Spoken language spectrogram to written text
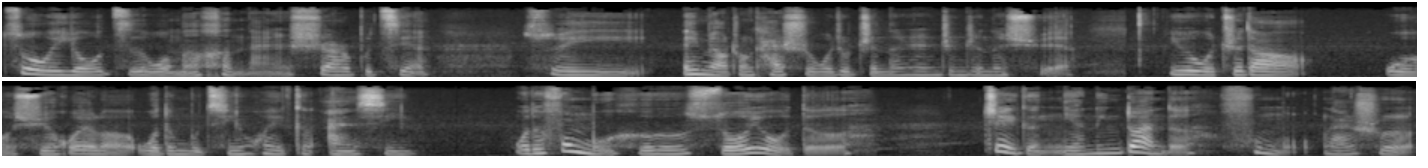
作为游子，我们很难视而不见。所以那一秒钟开始，我就只能认认真真的学，因为我知道，我学会了，我的母亲会更安心。我的父母和所有的这个年龄段的父母来说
